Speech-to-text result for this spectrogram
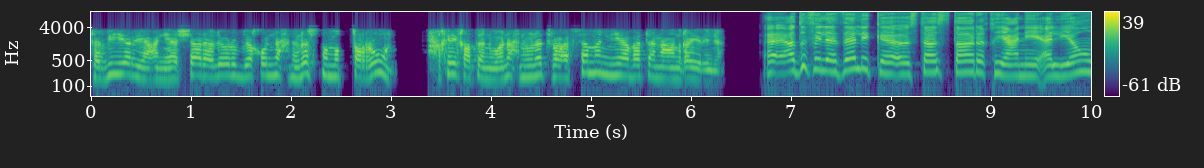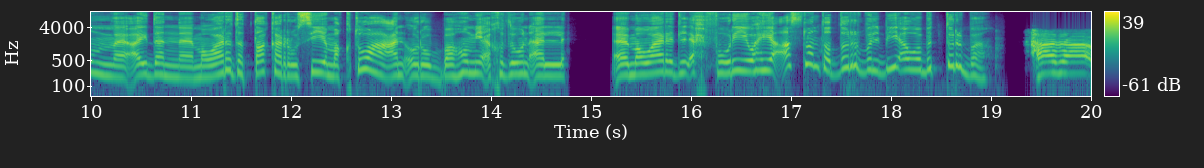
كبير يعني الشارع الأوروبي يقول نحن لسنا مضطرون حقيقة ونحن ندفع الثمن نيابة عن غيرنا. أضف إلى ذلك أستاذ طارق يعني اليوم أيضا موارد الطاقة الروسية مقطوعة عن أوروبا هم يأخذون موارد الإحفورية وهي أصلا تضر بالبيئة وبالتربة. هذا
